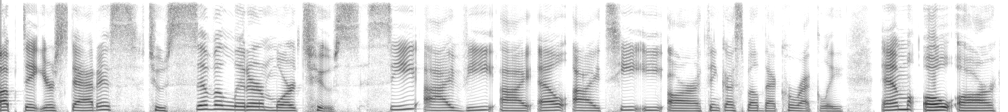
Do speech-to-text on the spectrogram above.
update your status to civiliter Mortus, c-i-v-i-l-i-t-e-r i think i spelled that correctly m-o-r-t-u-s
